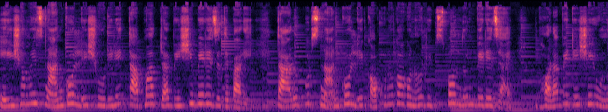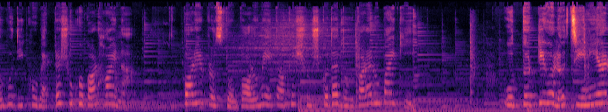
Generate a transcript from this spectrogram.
এই সময় স্নান করলে শরীরের তাপমাত্রা বেশি বেড়ে যেতে পারে। তার উপর স্নান করলে কখনো কখনো হৃদস্পন্দন বেড়ে যায়। ভরা পেটে সেই অনুভূতি খুব একটা সুখকর হয় না। পরের প্রশ্ন, গরমে ত্বকের শুষ্কতা দূর করার উপায় কি? উত্তরটি হলো, চিনি আর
